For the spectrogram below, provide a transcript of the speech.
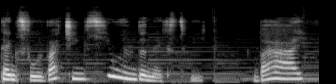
Thanks for watching, see you in the next week. Bye!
